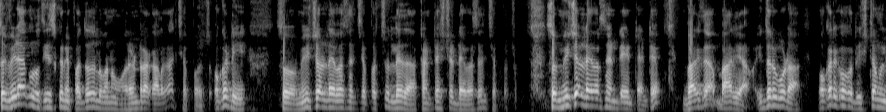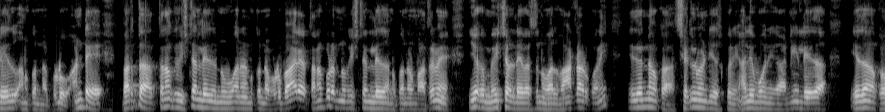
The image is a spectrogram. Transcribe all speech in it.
సో విడాకులు తీసుకునే పద్ధతులు మనం రెండు రకాలుగా చెప్పవచ్చు. ఒకటి సో మ్యూచువల్ డైవర్స్ అని చెప్పొచ్చు లేదా కంటెస్టెడ్ డైవర్స్ అని చెప్పొచ్చు. సో మ్యూచువల్ డైవర్స్ అంటే ఏంటంటే భర్త భార్య ఇద్దరు కూడా ఒకరికొకరు ఇష్టం లేదు అనుకున్నప్పుడు అంటే భర్త తనకు ఇష్టం లేదు నువ్వు అని అనుకున్నప్పుడు భార్య తనకు కూడా నువ్వు ఇష్టం లేదు అనుకున్నప్పుడు మాత్రమే ఈ యొక్క మ్యూచువల్ డైవర్స్ను వాళ్ళు మాట్లాడుకొని ఏదైనా ఒక సెటిల్మెంట్ చేసుకొని అలిమోని కానీ లేదా ఏదైనా ఒక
